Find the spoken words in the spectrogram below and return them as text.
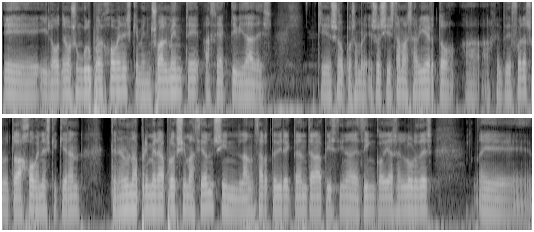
eh, y luego tenemos un grupo de jóvenes que mensualmente hace actividades que eso pues hombre eso sí está más abierto a, gente de fuera sobre todo a jóvenes que quieran tener una primera aproximación sin lanzarte directamente a la piscina de cinco días en Lourdes eh,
